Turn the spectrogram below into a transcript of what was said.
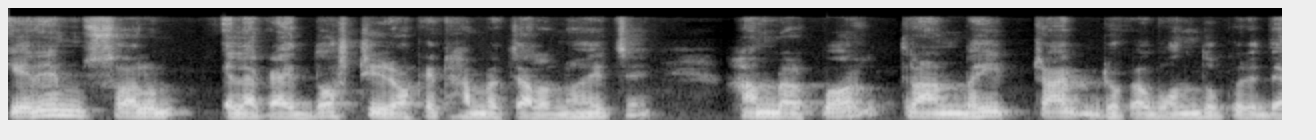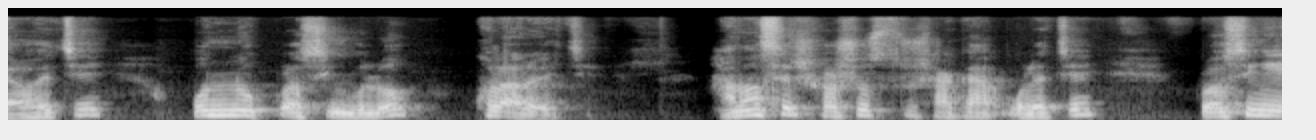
কেরেম সলম এলাকায় দশটি রকেট হামলা চালানো হয়েছে। হামলার পর ত্রাণবাহী ট্রাক ঢোকা বন্ধ করে দেওয়া হয়েছে। অন্য ক্রসিংগুলো খোলা রয়েছে। হামাসের সশস্ত্র শাখা বলেছে, ক্রসিংয়ে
